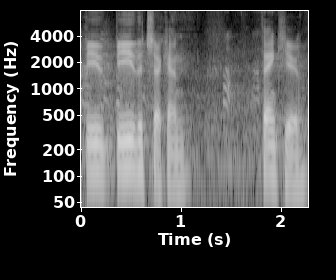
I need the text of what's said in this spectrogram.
be, be the chicken. Thank you.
